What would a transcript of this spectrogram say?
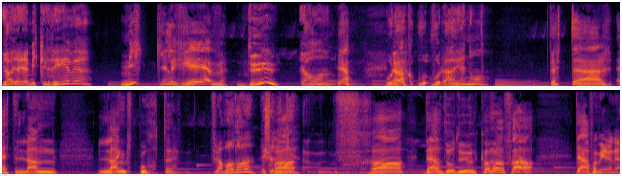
Ja, jeg er Mikkel Rev, jeg. Mikkel Rev. Du? Ja. Ja. Hvor, Ja. Er, hvor, hvor er jeg nå? Dette er et land langt borte. Fra hva da? Jeg skjønner Fra, ikke. fra der hvor du kommer fra. Det er forvirrende,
